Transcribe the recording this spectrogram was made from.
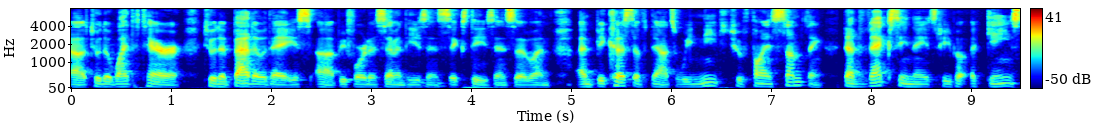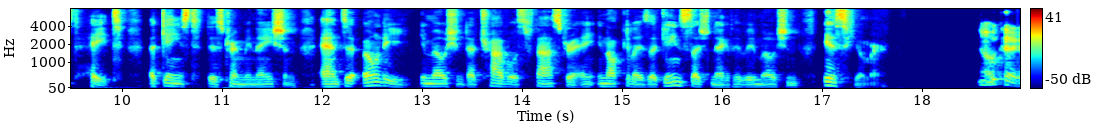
uh, to the white terror, to the battle days uh, before the 70s and 60s and so on. And because of that, we need to find something that vaccinates people against hate, against discrimination. And the only emotion that travels faster and inoculates against such negative emotion is humor. Okay,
